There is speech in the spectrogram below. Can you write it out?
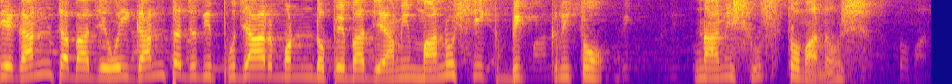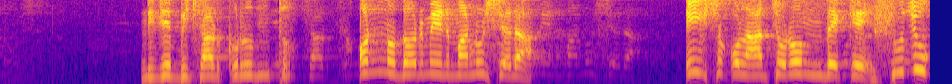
যে গানটা বাজে, ওই গানটা যদি পূজার মণ্ডপে বাজে, আমি মানসিক বিকৃত না, আমি সুস্থ মানুষ? নিজে বিচার করুন তো। অন্য ধর্মের মানুষেরা এই সকল আচরণ দেখে সুযোগ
